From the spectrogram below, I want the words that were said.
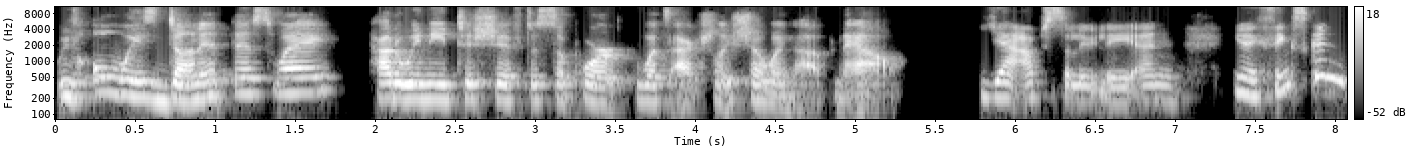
we've always done it this way. How do we need to shift to support what's actually showing up now? Yeah, absolutely. And you know, things can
